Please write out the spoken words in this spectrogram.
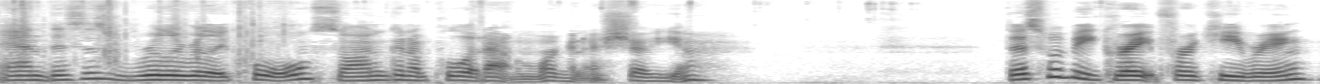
And this is really, really cool. So I'm going to pull it out and we're going to show you. This would be great for a key ring.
